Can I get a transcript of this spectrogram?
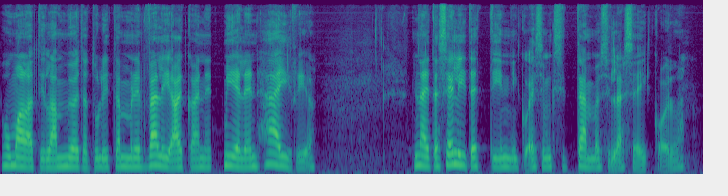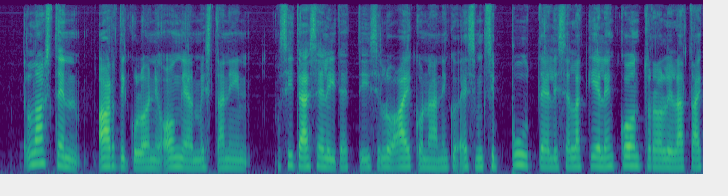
humalatilan myötä tuli tämmöinen väliaikainen mielen häiriö. Näitä selitettiin niin kuin esimerkiksi tämmöisillä seikoilla. Lasten artikuloinnin ongelmista, niin sitä selitettiin silloin aikoinaan niin esimerkiksi puutteellisella kielen kontrollilla tai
